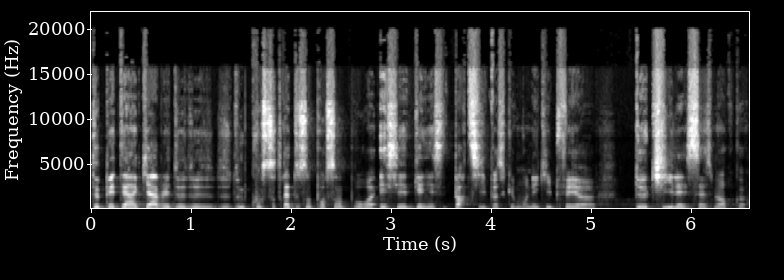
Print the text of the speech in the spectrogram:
de, péter un câble et de, de, me concentrer à 200% pour essayer de gagner cette partie? Parce que mon équipe fait 2 kills et 16 morts, quoi.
